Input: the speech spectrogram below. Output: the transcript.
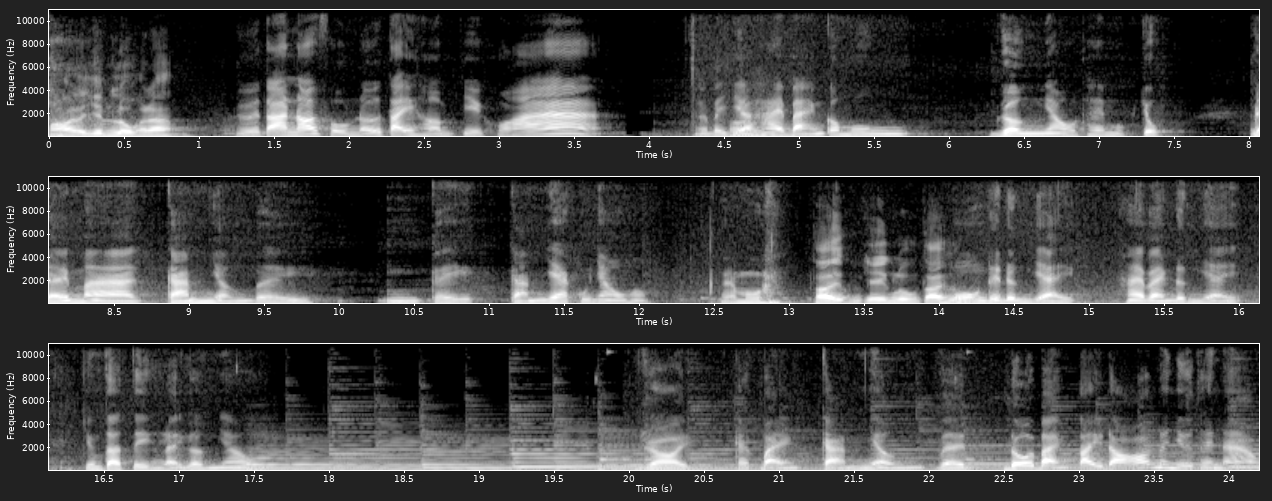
Nói là dính luôn rồi đó người ta nói phụ nữ tay hòm chìa khóa. Rồi bây giờ Ừ. hai bạn có muốn gần nhau thêm một chút để mà cảm nhận về ừ, cái cảm giác của nhau không? Dạ muốn. Tới công chuyện luôn tới. Luôn muốn thì đứng dậy. Hai bạn đứng dậy. Chúng ta tiến lại gần nhau. Rồi các bạn cảm nhận về đôi bàn tay đó nó như thế nào?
